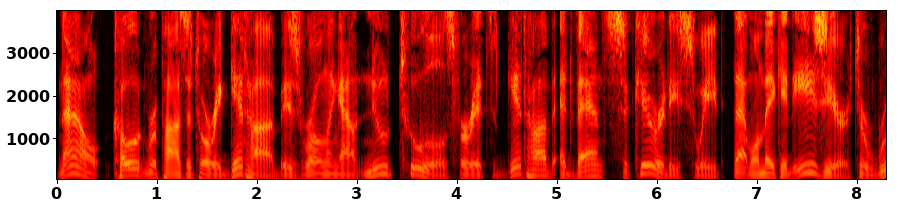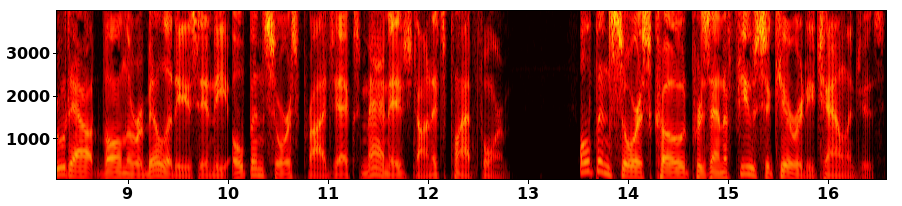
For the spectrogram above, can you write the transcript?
Now, code repository GitHub is rolling out new tools for its GitHub Advanced Security Suite that will make it easier to root out vulnerabilities in the open source projects managed on its platform. Open source code present a few security challenges.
